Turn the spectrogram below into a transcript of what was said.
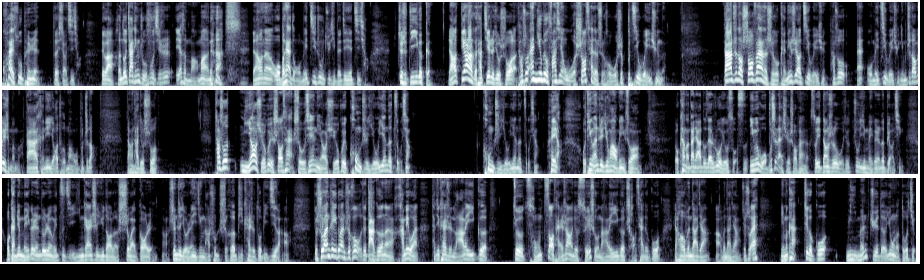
快速烹饪的小技巧，对吧？很多家庭主妇其实也很忙嘛，对吧？然后呢，我不太懂，我没记住具体的这些技巧，这是第一个梗。然后第二个，他接着就说了，他说：“哎，你有没有发现我烧菜的时候，我是不系围裙的？”大家知道烧饭的时候肯定是要系围裙。他说：“哎，我没系围裙，你们知道为什么吗？”大家肯定摇头嘛，我不知道。然后他就说：“他说你要学会烧菜，首先你要学会控制油烟的走向，控制油烟的走向。”哎呀，我听完这句话，我跟你说啊，我看到大家都在若有所思，因为我不是来学烧饭的，所以当时我就注意每个人的表情。我感觉每个人都认为自己应该是遇到了世外高人啊，甚至有人已经拿出纸和笔开始做笔记了啊。就说完这一段之后，这大哥呢还没完，他就开始拿了一个，就从灶台上就随手拿了一个炒菜的锅，然后问大家啊，问大家就说，哎，你们看这个锅，你们觉得用了多久？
